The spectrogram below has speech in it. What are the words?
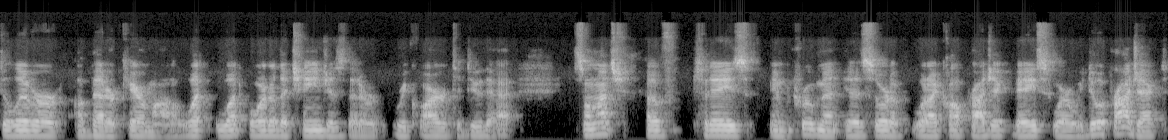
deliver a better care model? What what what are the changes that are required to do that? So much of today's improvement is sort of what I call project based, where we do a project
